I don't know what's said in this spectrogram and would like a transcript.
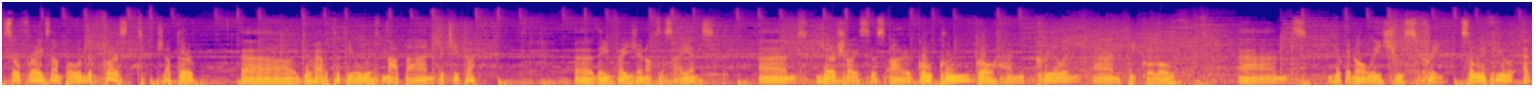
So, for example, in the first chapter, uh, you have to deal with Nappa and Vegeta, uh, the invasion of the Saiyans, and your choices are Goku, Gohan, Krillin, and Piccolo, and you can only choose three. So, if you at,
